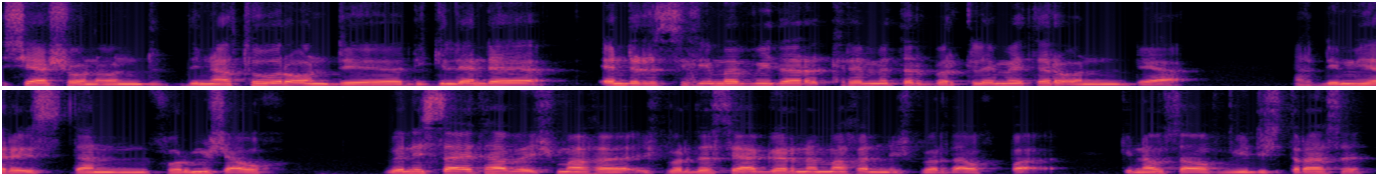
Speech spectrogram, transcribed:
sehr schön. Und die Natur und die, die Gelände ändert sich immer wieder, Kilometer per Kilometer. Und ja, nachdem hier ist dann für mich auch, wenn ich Zeit habe, ich mache, ich würde sehr gerne machen. Ich würde auch genauso auch wie die Straße.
